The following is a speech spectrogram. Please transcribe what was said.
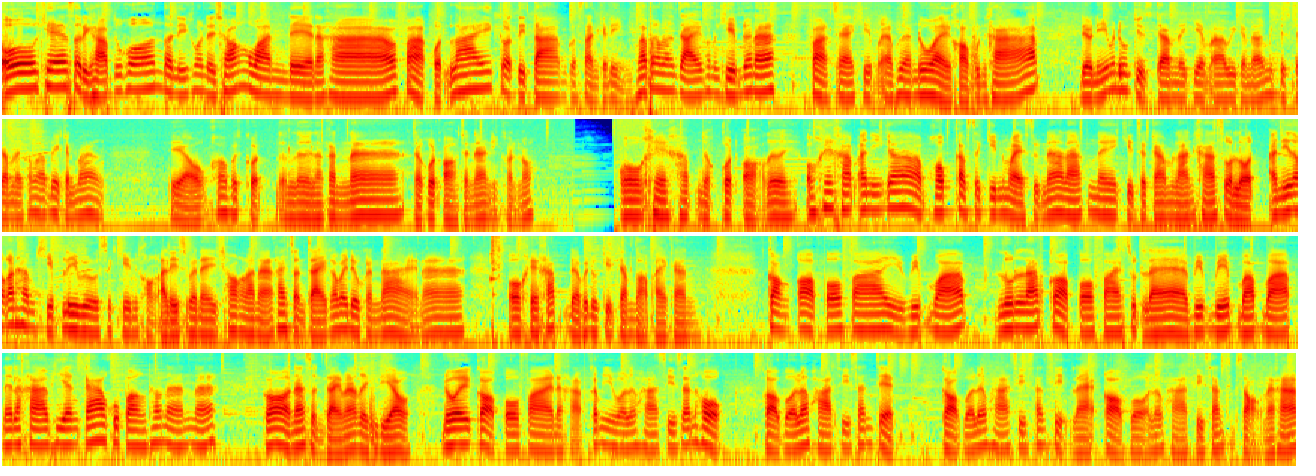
โอเค สวัสดีครับทุกคน ตอนนี้คนในช่องวันเดย์นะครับ ฝากกดไลค์ กดติดตาม กดสั่นกระดิ่ง เพื่อเป็นกำลังใจคนทำคลิปด้วยนะ ฝากแชร์คลิปให้เพื่อนด้วย ขอบคุณครับ เดี๋ยวนี้มาดูกิจกรรมในเกม RV กันนะ มีกิจกรรมอะไรเข้ามาอัปเดตกันบ้าง เดี๋ยวเข้าไปกดเลยแล้วกันนะ เดี๋ยวกดออกจากหน้านี้ก่อนเนาะ โอเคครับ เดี๋ยวกดออกเลย โอเคครับ อันนี้ก็พบกับสกินใหม่สุดน่ารักในกิจกรรมร้านค้าส่วนลด อันนี้เราก็ทำคลิปรีวิวสกินของอลิสไว้ในช่องแล้วนะ ใครสนใจก็ไปดูกันได้นะ โอเคครับ เดี๋ยวไปดูกิจกรรมต่อไปกัน กล่องกรอบโปรไฟล์วิบวับลุ้นรับกรอบโปรไฟล์สุดแลวิบวิบวับวับในราคาเพียง 9 คูปองเท่านั้นนะ ก็น่าสนใจมากเลยทีเดียว โดยกรอบโปรไฟล์นะครับ ก็มีวอลเลอร์พาร์ซีซั่น6กรอบวอลเลอร์พาร์ซีซั่น7 กรอบวอลเลอร์พาร์ซีซั่น10 และกรอบวอลเลอร์พาร์ซีซั่น12 นะครับ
